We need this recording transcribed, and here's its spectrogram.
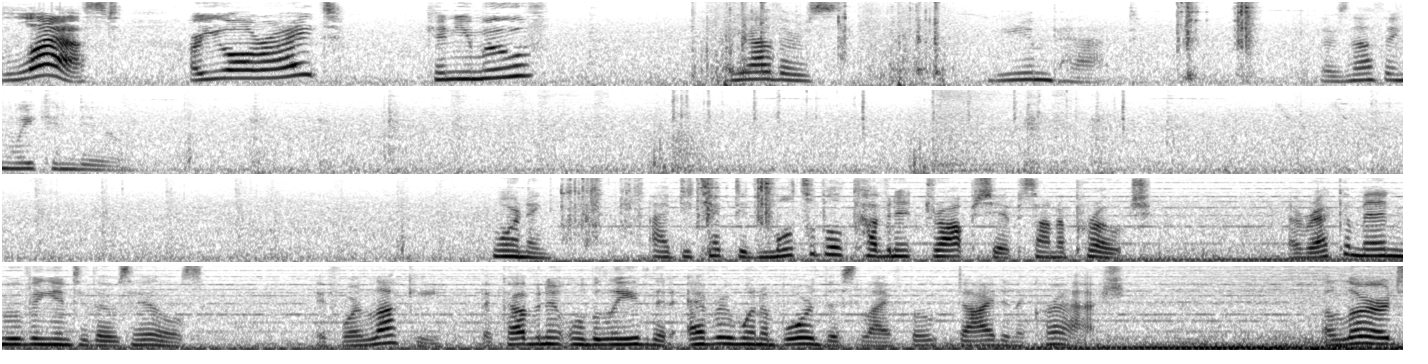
At last! Are you alright? Can you move? The others. The impact. There's nothing we can do. Warning. I've detected multiple Covenant dropships on approach. I recommend moving into those hills. If we're lucky, the Covenant will believe that everyone aboard this lifeboat died in the crash. Alert!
